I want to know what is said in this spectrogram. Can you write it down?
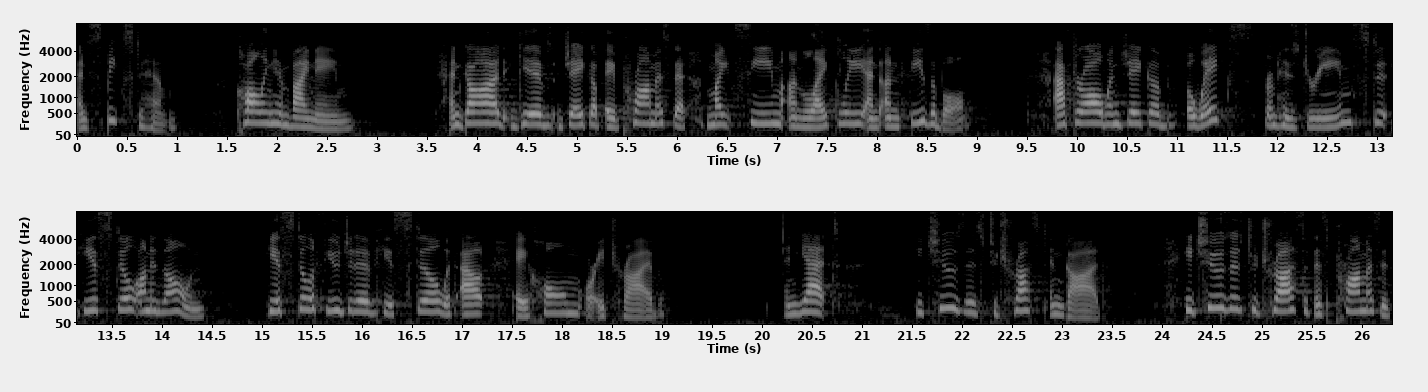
and speaks to him, calling him by name. And God gives Jacob a promise that might seem unlikely and unfeasible. After all, when Jacob awakes from his dream, st- he is still on his own. He is still a fugitive. He is still without a home or a tribe. And yet, he chooses to trust in God. He chooses to trust that this promise is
